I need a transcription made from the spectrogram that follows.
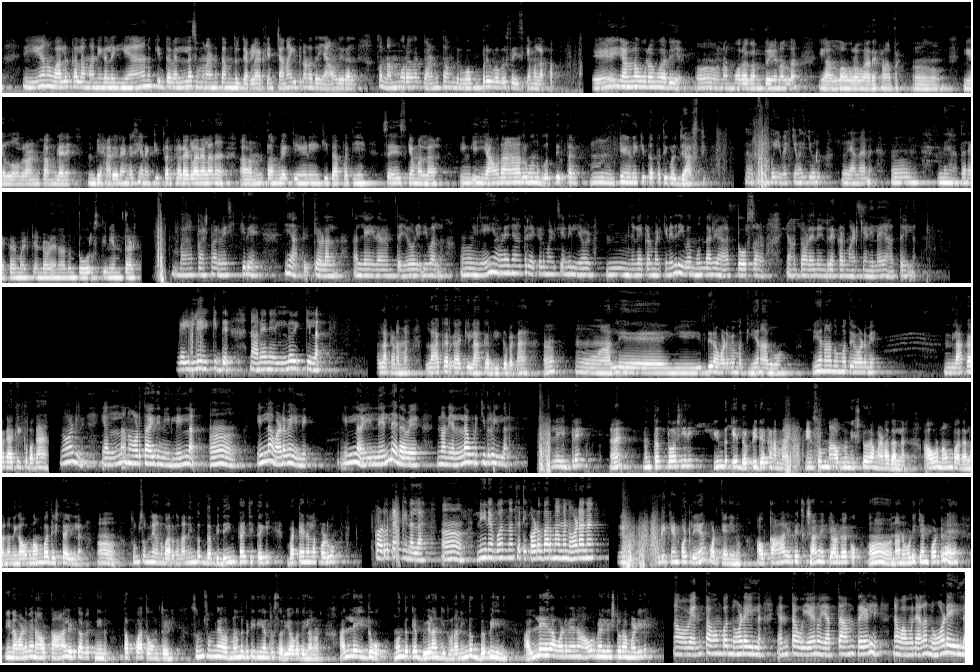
ಏನು ಹೊಲಕ್ಕಲ್ಲ ಮನೆಗಲ್ಲ ಏನಕ್ಕಿಂತವೆಲ್ಲ ಸುಮ್ಮನೆ ಅಣ್ಣ ತಮ್ಮದ್ರು ಜಗಳ ಆಡ್ಕೊಂಡು ಚೆನ್ನಾಗಿ ಇಟ್ಕೊಂಡೋದ್ರೆ ಯಾವುದಿರಲ್ಲ ಸೊ ನಮ್ಮೂರಾಗಂತೂ ಅಣ್ಣ ತಮ್ಮದ್ರು ಒಬ್ರಿಗೊಬ್ರು ಸಹಿಸ್ಕೊಂಬಲ್ಲಪ್ಪ. ಏ ಎಲ್ಲ ಊರಾಗೂ ಅದೇ. ಹ್ಞೂ ನಮ್ಮೂರಾಗಂತೂ ಏನಲ್ಲ. ಎಲ್ಲ ಊರಾಗೂ ಅದೇ ಕಣಪ್ಪ. ಹ್ಞೂ ಎಲ್ಲೋಗ್ರ ಅಣ್ಣ ತಂಬ್ಳೇನೆ ಬ್ಯಾರೆ ರಂಗ ಏನಕ್ಕಿತ್ತಾರ ಕಡೆಗಳಾರೆಲ್ಲನ ಅಣ್ಣ ತಂಬ್ಳೆ ಕೇಣಿ ಕಿತಾಪತಿ ಸೇರಿಸ್ಕೊಂಬಲ್ಲ ಹಿಂಗೆ ಯಾವುದಾದ್ರೂ ಒಂದು ಗೊತ್ತಿರ್ತವೆ ಹ್ಞೂ ಕೇಣಿ ಕಿತಾಪತಿಗಳು ಜಾಸ್ತಿ. ಬೈ ಇವಾಗ ಇವರು ಇವರೆಲ್ಲನ. ಹ್ಞೂ ಆ ಥರ ರೆಕಾರ್ಡ್ ಮಾಡ್ಕೊಂಡವಳೆ ನಾನು ಅದನ್ನು ತೋರಿಸ್ತೀನಿ ಅಂತಾಳೆ. ಬಾ ಪಾಸ್ಟ್ ಮಾಡಿ ಸಿಕ್ಕಿರಿ ಯಾತಕ್ಕೆ ಕೇಳಲ್ಲ? ಅಲ್ಲೇ ಇದಾವೆ ಅಂತ ಹೇಳಿದೀವಲ್ಲ ಹ್ಞೂ ಏನು ಅವಳೇನ ಹತ್ರ ರೆಕಾರ್ಡ್ ಮಾಡ್ಕೊಂಡಿಲ್ಲ ಹೇಳು. ಹ್ಞೂ ರೆಕಾರ್ಡ್ ಮಾಡ್ಕೊಂಡಿದ್ರೆ ಇವಾಗ ಮುಂದಾಗಲೇ ಯಾಕೆ ತೋರ್ಸೋಣ? ಯಾತವಳೆ ನೀನು ರೆಕಾರ್ಡ್ ಮಾಡ್ಕೊಂಡಿಲ್ಲ ಯಾತ ಇಲ್ಲ. ಇಲ್ಲೇ ಇಕ್ಕಿದ್ದೆ. ನಾನೇನು ಎಲ್ಲೂ ಇಕ್ಕಿಲ್ಲ. ಅಲ್ಲ ಕಣಮ್ಮ ಲಾಕರ್ಗೆ ಹಾಕಿ ಲಾಕರ್ಗೆ ಇಕ್ಕಬೇಕಾ? ಹ್ಞೂ ಅಲ್ಲಿ ಇದ್ದಿರೋ ಒಡವೆ ಮತ್ತೆ ಏನಾದವು? ಏನಾದವು ಮತ್ತೆ ಒಡವೆ? ಲಾಕರ್ಗೆ ಹಾಕಿ ಇಕ್ಕಬೇಕಾ? ನೋಡ್ರಿ ಎಲ್ಲ ನೋಡ್ತಾ ಇದ್ದೀನಿ ಇಲ್ಲಿಲ್ಲ. ಹಾಂ ಇಲ್ಲ ಒಡವೆ ಇಲ್ಲಿ. ಇಲ್ಲ ಇಲ್ಲಿ ಎಲ್ಲಿದ್ದಾವೆ ನಾನು ಎಲ್ಲ ಹುಡುಕಿದ್ರು ಇಲ್ಲ. ಅಲ್ಲೇ ಇದ್ರೆ ಆ? ನನ್ನ ತಪ್ಪು ತೋರಿಸಿರಿ. ಹಿಂದಕ್ಕೆ ದಬ್ಬಿದೆ ಕಣಮ್ಮ? ನೀನು ಸುಮ್ಮನೆ ಅವ್ರನ್ನ ನಿಷ್ಠೂರ ಮಾಡೋದಲ್ಲ. ಅವ್ರು ನಂಬೋದಲ್ಲ ನನಗೆ ಅವ್ರು ನಂಬೋದು ಇಷ್ಟ ಇಲ್ಲ. ಹ್ಞೂ ಸುಮ್ಮ ಸುಮ್ಮನೆ ಅನ್ಬಾರ್ದು. ನಾನು ಹಿಂದಕ್ಕೆ ದಬ್ಬಿದ್ದೆ ಹಿಂಗೆ ಚಿತ್ತಗಿ ಬಟ್ಟೆನೆಲ್ಲ ಕೊಡುವು ಕೊಡ್ತಾ ಇದ್ದೀನಲ್ಲ. ಹ್ಞೂ ನೀನೇ ಬಂದು ಒಂದ್ಸತಿ ಕೊಡು ಬಾರ್ ಮಾಮ ನೋಡೋಣ. ಹುಡಿಕ್ಯಾಂಡ್ ಕೊಟ್ರೆ ಏನು ಕೊಡ್ತೀಯ ನೀನು? ಅವ್ರ ಕಾಲು ಬಿದ್ದು ಕ್ಷಮೆ ಕೇಳಬೇಕು. ಹ್ಞೂ, ನಾನು ಹುಡಿಕ್ಯಾಂಡ್ ಕೊಟ್ಟರೆ ನೀನು ಒಡವೆನ ಅವ್ರ ಕಾಲು ಹಿಡ್ಕೋಬೇಕು ನೀನು. ತಪ್ಪಾತು ಅಂತೇಳಿ. ಸುಮ್ಮ ಸುಮ್ಮನೆ ಅವ್ರು ನಂದು ಬಿಟ್ಟಿದ್ದೀಯ ಅಂದ್ರೆ ಸರಿ ಹೋಗೋದಿಲ್ಲ ನೋಡಿ. ಅಲ್ಲೇ ಇದ್ದವು, ಮುಂದಕ್ಕೆ ಬೀಳಂಗಿದ್ವು, ನಾನು ಹಿಂದಕ್ಕೆ ದಬ್ಬಿದ್ದೀನಿ ಅಲ್ಲೇ ಇರೋ ಒಡವೆನ ಅವ್ರ ಮೇಲೆ ನಿಷ್ಠೂರ ಮಾಡಿರಿ. ನಾವು ಎಂತ ಒಂಬದು ನೋಡೇ ಇಲ್ಲ. ಎಂಥವು ಏನು ಎತ್ತ ಅಂತ ಹೇಳಿ ನಾವು ಅವನ್ನೆಲ್ಲ ನೋಡೇ ಇಲ್ಲ.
